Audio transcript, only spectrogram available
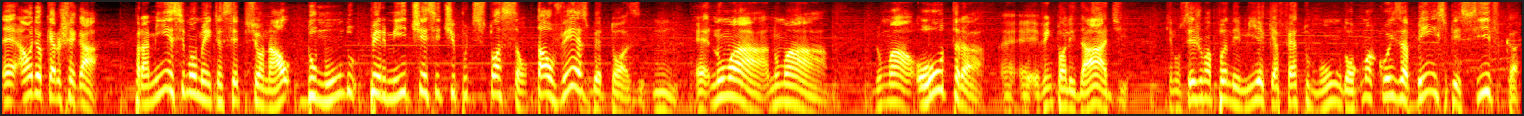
é, aonde eu quero chegar? Para mim, esse momento excepcional do mundo permite esse tipo de situação. Talvez, Bertozzi, hum. é, numa, numa numa outra é, é, eventualidade, que não seja uma pandemia que afeta o mundo, alguma coisa bem específica,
